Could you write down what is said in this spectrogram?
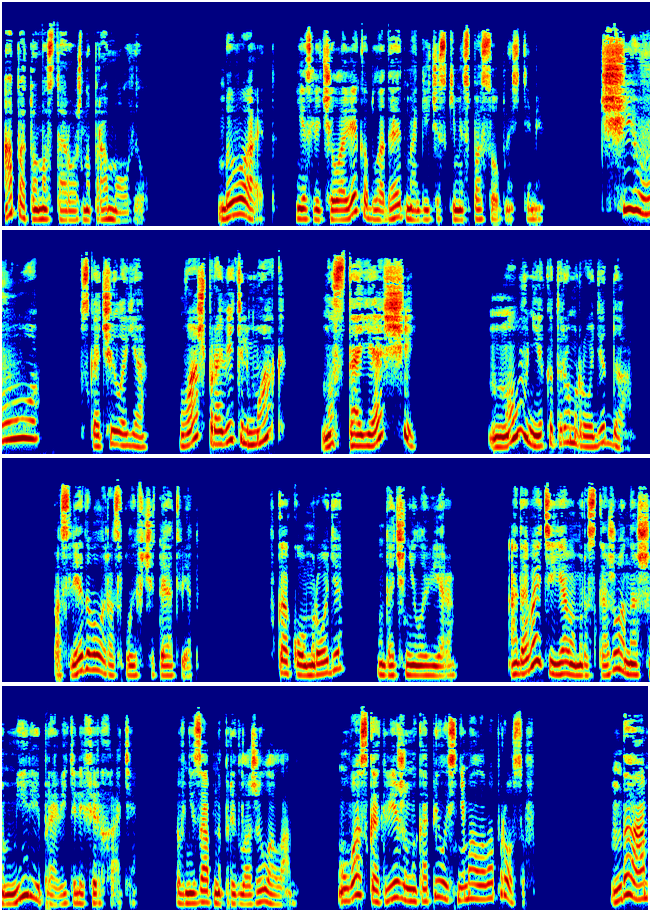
а потом осторожно промолвил. «Бывает, если человек обладает магическими способностями. «Чего?» — вскочила я. «Ваш правитель маг? Настоящий?» «Ну, в некотором роде да», — последовал расплывчатый ответ. «В каком роде?» — уточнила Вера. «А давайте я вам расскажу о нашем мире и правителе Ферхате», — внезапно предложил Алан. «У вас, как вижу, накопилось немало вопросов». «Да,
